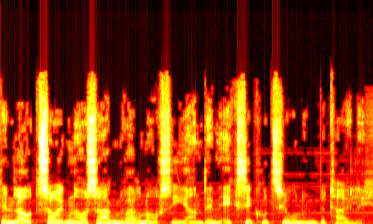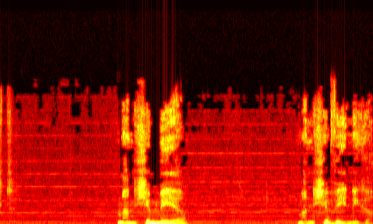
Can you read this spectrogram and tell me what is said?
Denn laut Zeugenaussagen waren auch sie an den Exekutionen beteiligt. Manche mehr, manche weniger.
